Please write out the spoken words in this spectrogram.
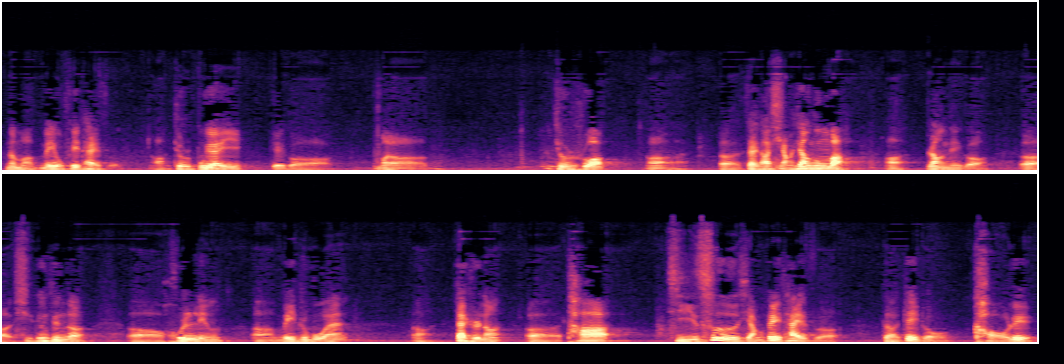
那么没有废太子啊，就是不愿意这个，呃，就是说啊，呃，在他想象中吧，啊，让那个呃许平君的呃魂灵啊为之不安啊。但是呢，呃，他几次想废太子。的这种考虑，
